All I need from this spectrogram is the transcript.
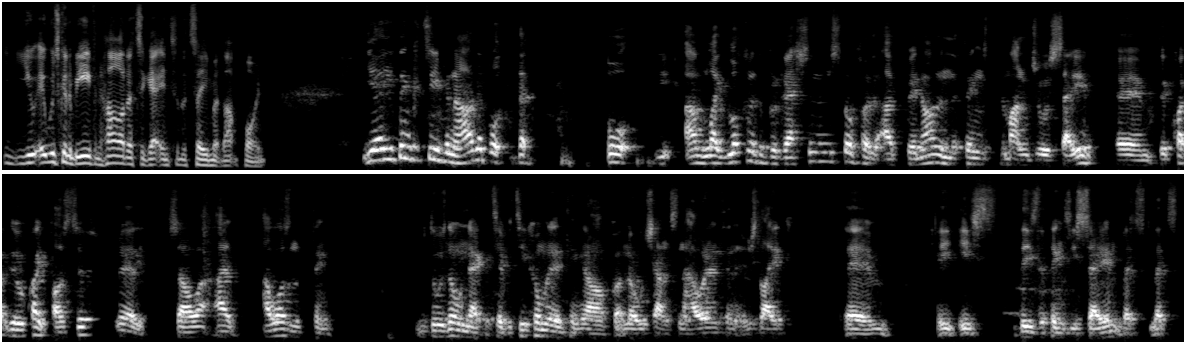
you it was going to be even harder to get into the team at that point? Yeah, you think it's even harder, but that, but I'm like looking at the progression and stuff I've been on and the things the manager was saying. Um, they're quite they were quite positive, really. So I I, wasn't thinking there was no negativity coming in thinking, oh, I've got no chance now or anything. It was like um, he, he's these are the things he's saying. Let's let's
